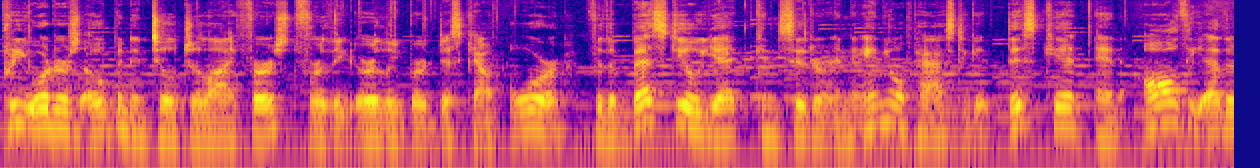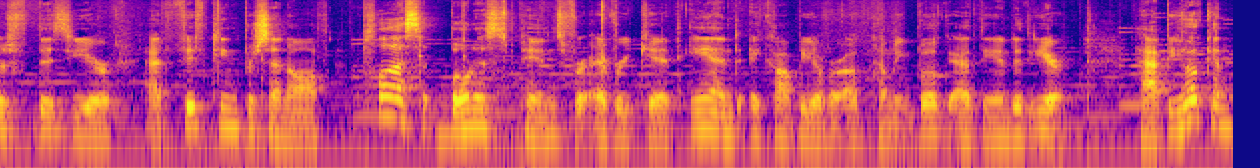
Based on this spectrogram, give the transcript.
Pre-orders open until July 1st for the early bird discount, or for the best deal yet, consider an annual pass to get this kit and all the others this year at 15% off, plus bonus pins for every kit and a copy of our upcoming book at the end of the year. Happy hooking!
